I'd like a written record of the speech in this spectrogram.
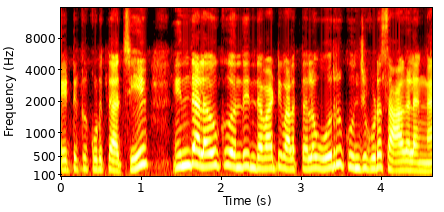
ரேட்டுக்கு கொடுத்தாச்சு. இந்த அளவுக்கு வந்து இந்த வாட்டி வளர்த்ததில் ஒரு குஞ்சு கூட சாகலைங்க.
